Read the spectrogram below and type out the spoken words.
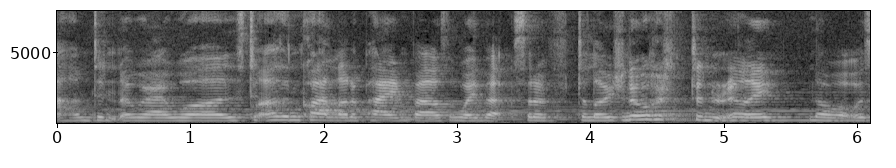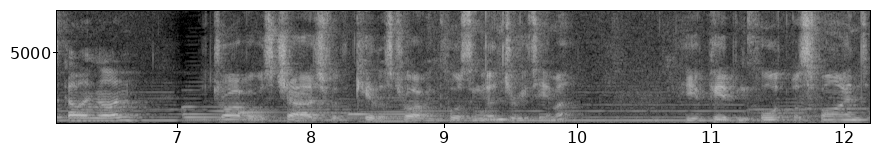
Um, didn't know where I was. I was in quite a lot of pain, but I was a wee bit sort of delusional. didn't really know what was going on. The driver was charged with careless driving causing injury to Emma. He appeared in court, was fined,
